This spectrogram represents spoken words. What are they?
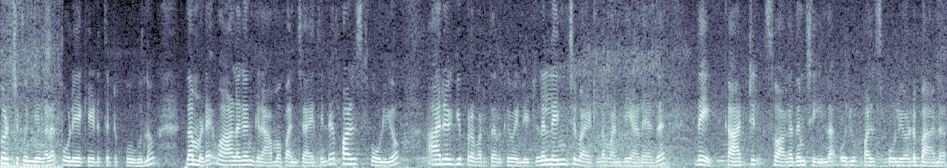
കുറച്ച് കുഞ്ഞുങ്ങളെ പോളിയൊക്കെ എടുത്തിട്ട് പോകുന്നു. നമ്മുടെ വാളകം ഗ്രാമപഞ്ചായത്തിന്റെ പൾസ് പോളിയോ ആരോഗ്യ പ്രവർത്തകർക്ക് വേണ്ടിയിട്ടുള്ള ലഞ്ചുമായിട്ടുള്ള വണ്ടിയാണ് അത്. ദേ കാറ്റിൽ സ്വാഗതം ചെയ്യുന്ന ഒരു പൾസ് പോളിയോയുടെ ബാനർ.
